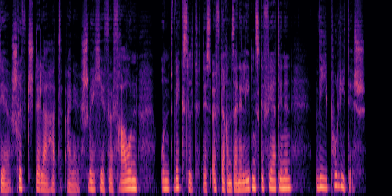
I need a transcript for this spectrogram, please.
der Schriftsteller hat eine Schwäche für Frauen und wechselt des Öfteren seine Lebensgefährtinnen, wie politisch.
